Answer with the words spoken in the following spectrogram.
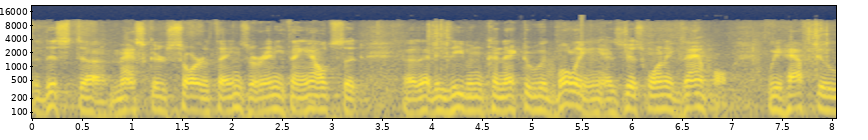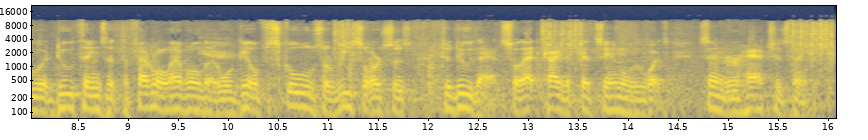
this uh, massacre sort of things or anything else that uh, that is even connected with bullying as just one example. We have to uh, do things at the federal level that will give schools the resources to do that. So that kind of fits in with what Senator Hatch is thinking.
